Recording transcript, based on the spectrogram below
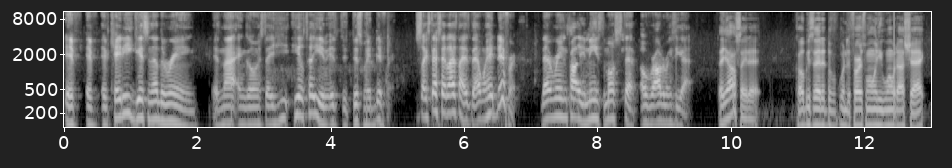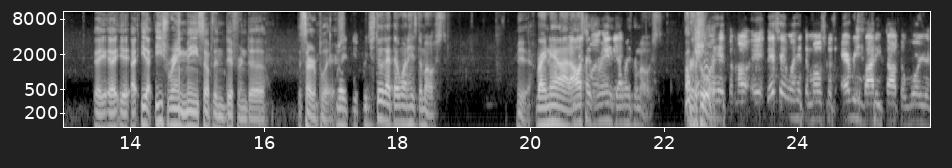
if if if KD gets another ring, it's not in Golden State, he he'll tell you it's this one hit different. Just like Steph said last night, that one hit different. That ring probably means the most to Steph over all the rings he got. They all say that. Kobe said it when the first one when he won without Shaq. They, uh, yeah, yeah, each ring means something different to, to certain players. But, but you still got that one hits the most. Yeah. Right now, out of And all this types rings, that it- one hit the most. Oh, For this sure. one hit the most. This hit one hit the most because everybody thought the Warriors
